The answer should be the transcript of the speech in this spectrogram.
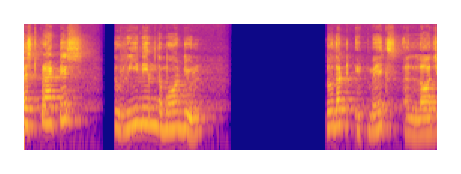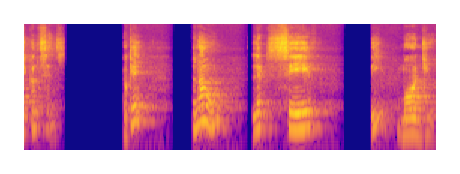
best practice to rename the module so that it makes a logical sense okay so now let's save the module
